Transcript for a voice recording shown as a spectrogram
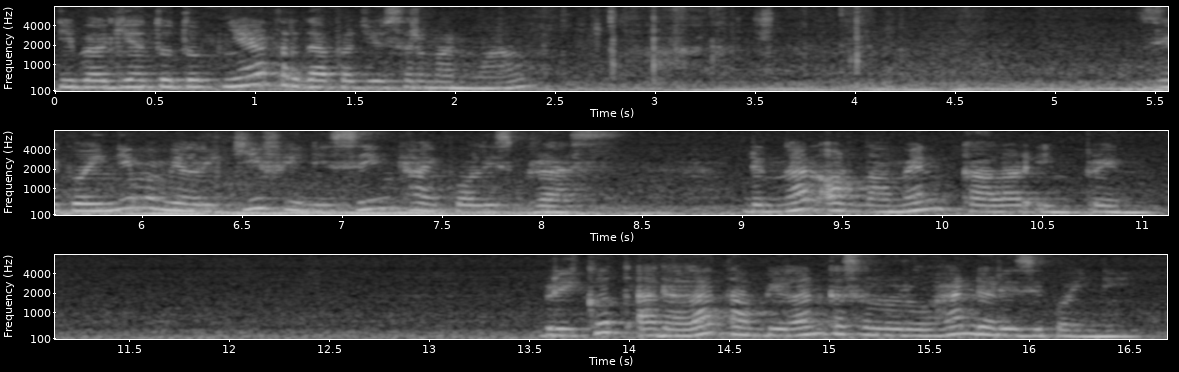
Di bagian tutupnya terdapat user manual. Zippo ini memiliki finishing high polish brush dengan ornamen color imprint. Berikut adalah tampilan keseluruhan dari Zippo ini.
